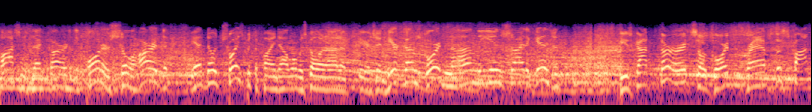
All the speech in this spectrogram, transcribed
tosses that car into the corners so hard that he had no choice but to find out what was going on upstairs. And here comes Gordon on the inside of Kenseth. He's got third, so Gordon grabs the spot.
